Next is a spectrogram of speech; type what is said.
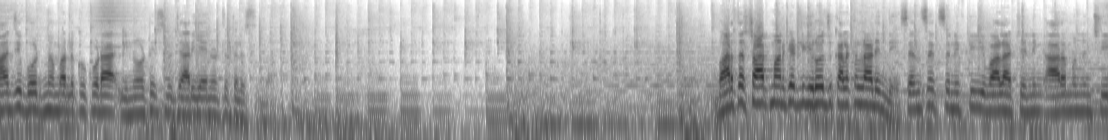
మాజీ బోర్డు మెంబర్లకు కూడా ఈ నోటీసులు జారీ అయినట్లు తెలుస్తుంది. భారత స్టాక్ మార్కెట్లు ఈరోజు కలకలాడింది సెన్సెక్స్ నిఫ్టీ ఇవాళ ట్రెండింగ్ ఆరంభం నుంచి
